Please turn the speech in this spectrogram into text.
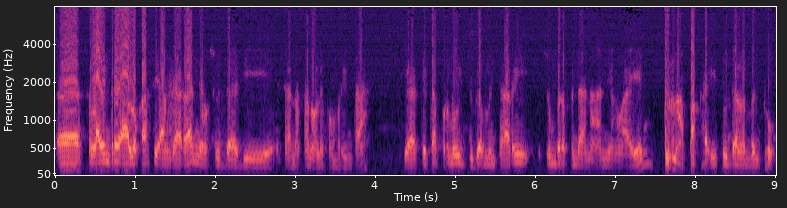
uh, selain realokasi anggaran yang sudah dicanangkan oleh pemerintah ya kita perlu juga mencari sumber pendanaan yang lain apakah itu dalam bentuk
